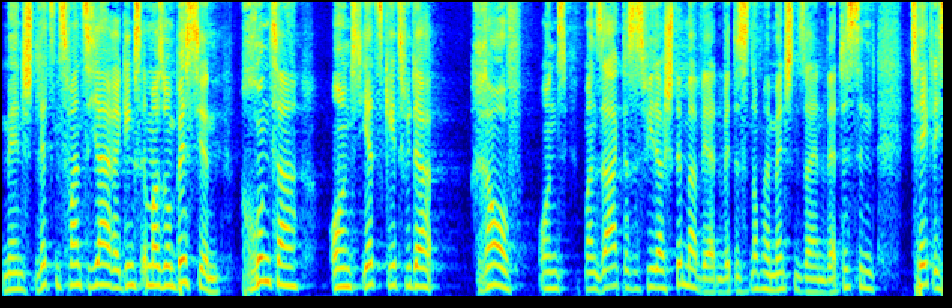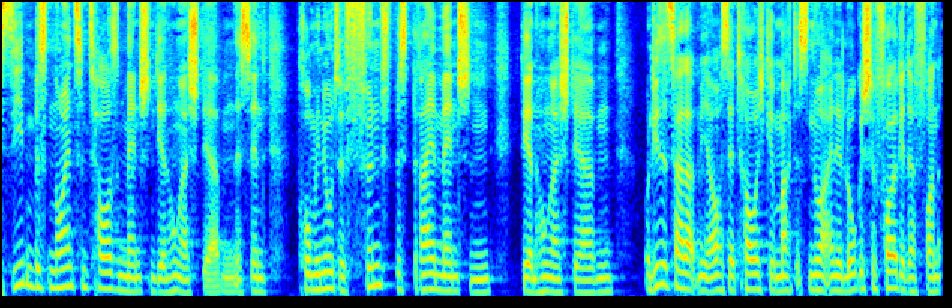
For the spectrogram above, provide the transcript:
Menschen. letzten 20 Jahre ging es immer so ein bisschen runter und jetzt geht es wieder rauf. Und man sagt, dass es wieder schlimmer werden wird, dass es noch mehr Menschen sein wird. Es sind täglich 7.000 bis 19.000 Menschen, die an Hunger sterben. Es sind pro Minute fünf bis drei Menschen, die an Hunger sterben. Und diese Zahl hat mich auch sehr traurig gemacht, ist nur eine logische Folge davon.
